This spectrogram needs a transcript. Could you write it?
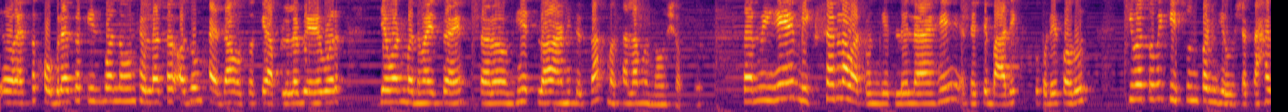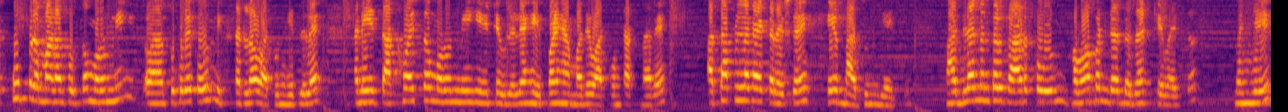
याचं खोबऱ्याचा किस बनवून ठेवला तर अजून फायदा होतो की आपल्याला वेळेवर जेवण बनवायचं आहे तर घेतलं आणि त्याचा मसाला बनवू शकतो. तर मी हे मिक्सरला वाटून घेतलेलं आहे. त्याचे बारीक तुकडे करून किंवा तुम्ही किसून पण घेऊ शकता. हा खूप प्रमाणात होतं म्हणून मी तुकडे करून मिक्सरला वाटून घेतलेलं आहे. आणि दाखवायचं म्हणून मी हे ठेवलेलं आहे. हे पण ह्यामध्ये वाटून टाकणार आहे. आता आपल्याला काय करायचं आहे हे भाजून घ्यायचं. भाजल्यानंतर गार करून हवा हवाबंद डब्यात ठेवायचं. म्हणजे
